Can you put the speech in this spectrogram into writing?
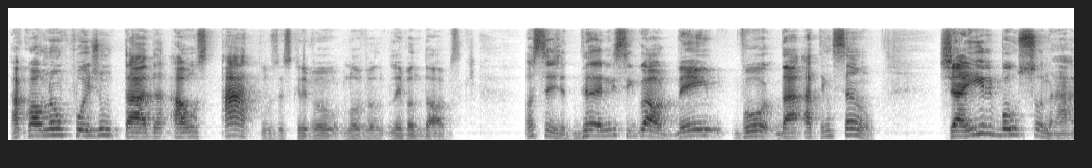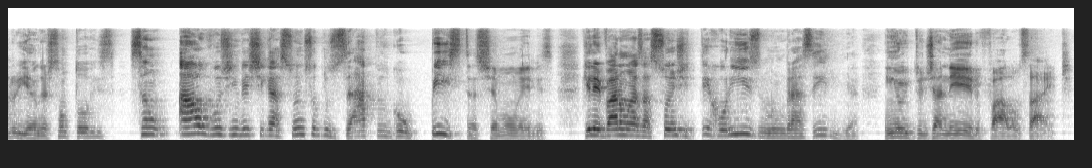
a qual não foi juntada aos atos, escreveu Lewandowski. Ou seja, dane-se igual, nem vou dar atenção. Jair Bolsonaro e Anderson Torres são alvos de investigações sobre os atos golpistas, chamam eles, que levaram às ações de terrorismo em Brasília em 8 de janeiro, fala o site.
